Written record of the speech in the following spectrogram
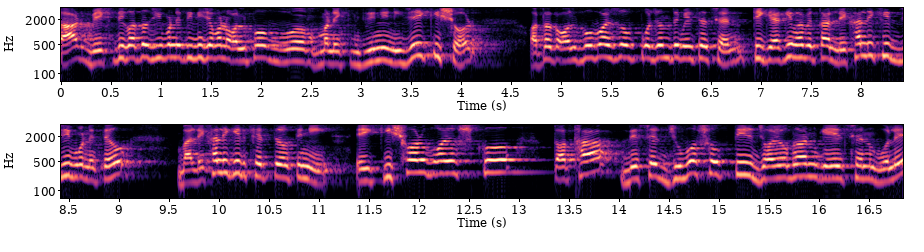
তার ব্যক্তিগত জীবনে তিনি যেমন অল্প মানে তিনি নিজেই কিশোর, অর্থাৎ অল্প বয়স পর্যন্ত বেঁচেছেন, ঠিক একইভাবে তার লেখালেখির জীবনেতেও বা লেখালেখির ক্ষেত্রেও তিনি এই কিশোর বয়স্ক তথা দেশের যুব শক্তির জয়গান গেয়েছেন বলে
